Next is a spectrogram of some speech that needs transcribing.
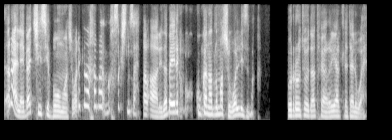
راه لعبه تشيلسي bon match ولكن اخا ما خصكش تنصح حتى الآلي. دابا إلا كون كان هذا الماتش هو اللي سبق. و ال retour دات فيه الريال 3 لواحد.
